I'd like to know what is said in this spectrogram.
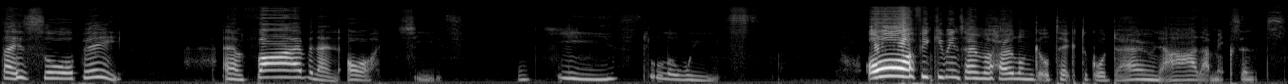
That is so OP. And then 5 and then, oh jeez. Jeez Louise. Oh, I think means how, how long it'll take to go down. Ah, that makes sense.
